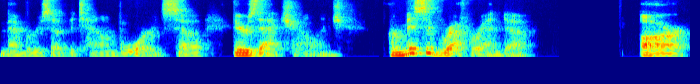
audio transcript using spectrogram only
members of the town board. So there's that challenge. Permissive referenda are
